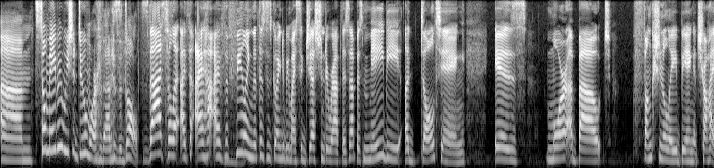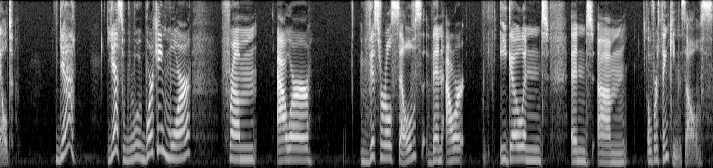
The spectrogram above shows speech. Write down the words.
Um, so maybe we should do more of that as adults. That's I, th- I, ha- I have the feeling that this is going to be my suggestion to wrap this up is maybe adulting is more about functionally being a child. Yeah. Yes, w- working more from our visceral selves than our ego and and um, overthinking selves.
